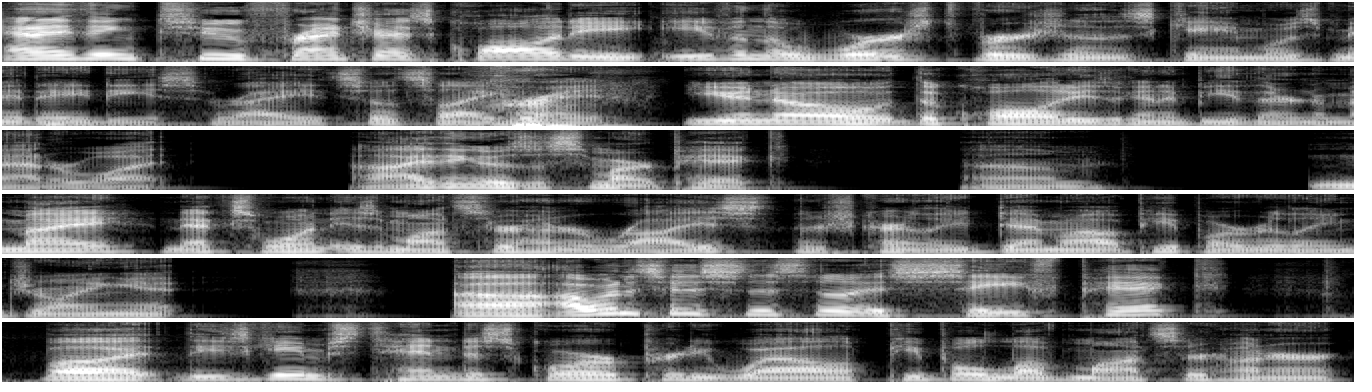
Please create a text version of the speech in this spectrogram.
And I think to franchise quality, even the worst version of this game was mid 80s, right? So it's like right. you know the quality is going to be there no matter what. Uh, I think it was a smart pick. Um, my next one is Monster Hunter Rise. There's currently a demo out. People are really enjoying it. Uh, I wouldn't say it's necessarily a safe pick, but these games tend to score pretty well. People love Monster Hunter.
